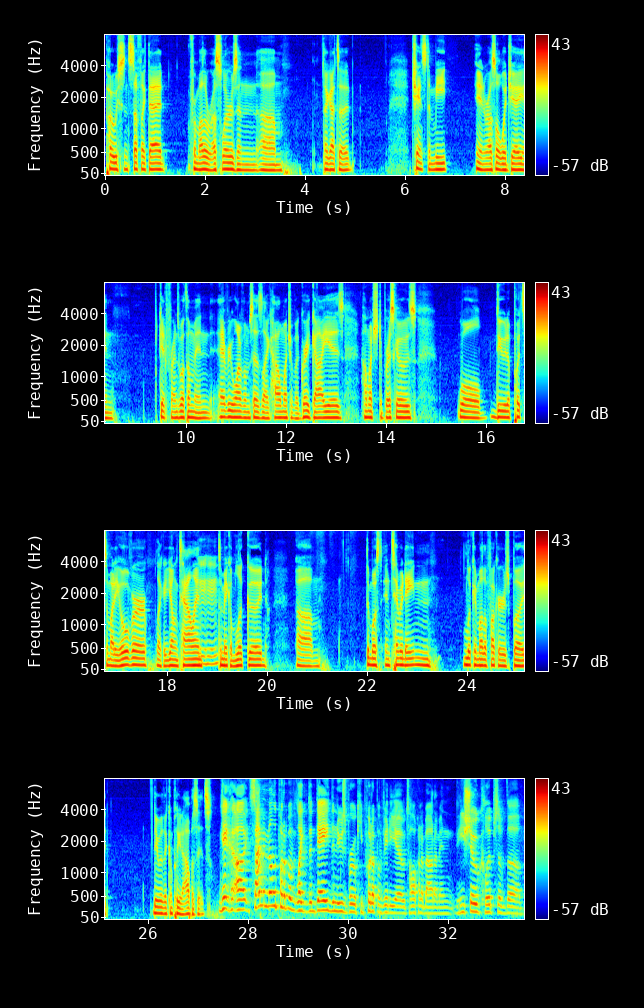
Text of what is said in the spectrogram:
posts and stuff like that from other wrestlers and um I got to chance to meet and wrestle with Jay and get friends with him and every one of them says like how much of a great guy he is, how much the Briscoes will do to put somebody over like a young talent Mhm. to make them look good. Um, the most intimidating looking motherfuckers, but they were the complete opposites. Yeah, uh, Simon Miller put up a like the day the news broke. He put up a video talking about him, and he showed clips of the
